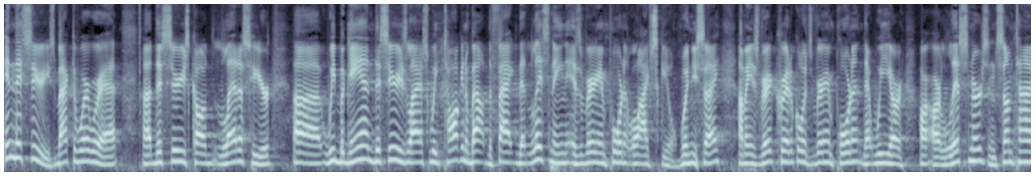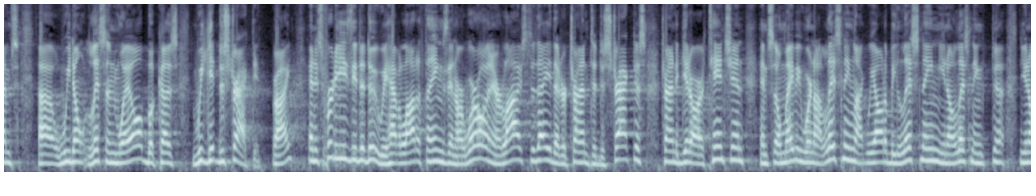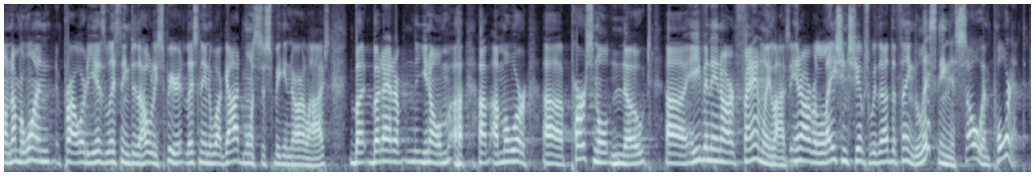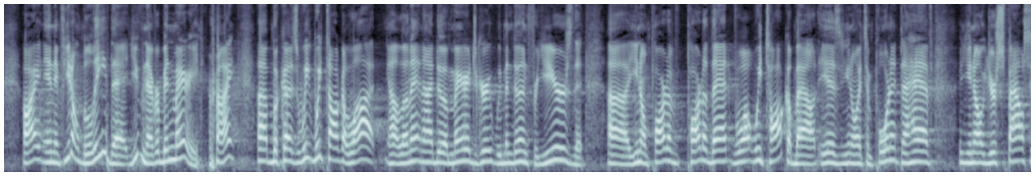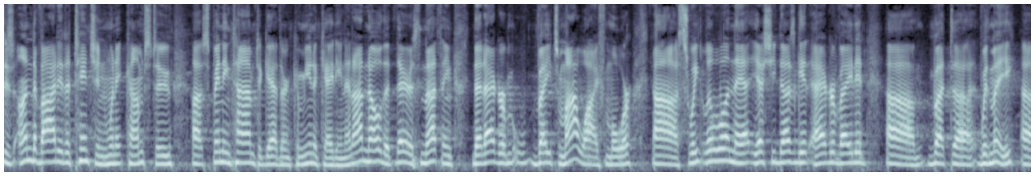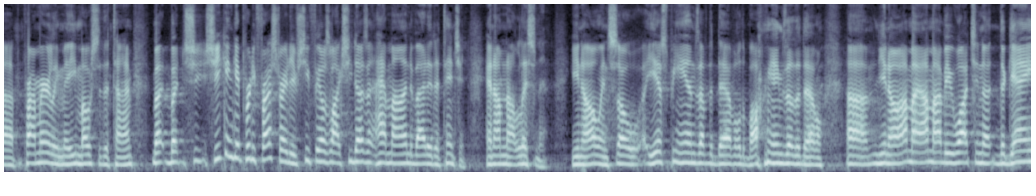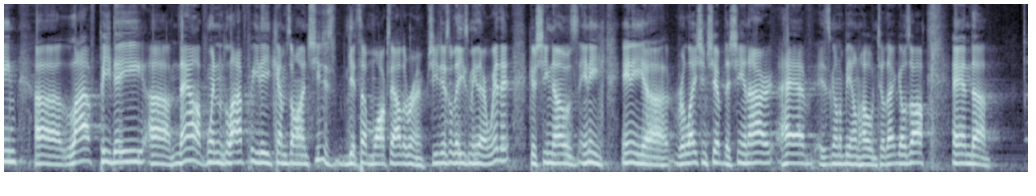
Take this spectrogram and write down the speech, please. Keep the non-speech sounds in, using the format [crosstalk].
In this series, back to where we're at, uh, this series called Let Us Hear, uh, we began this series last week talking about the fact that listening is a very important life skill, wouldn't you say? I mean, it's very critical, it's very important that we are, are, are listeners, and sometimes uh, we don't listen well because we get distracted, right? And it's pretty easy to do. We have a lot of things in our world and our lives today that are trying to distract us, trying to get our attention, and so maybe we're not listening like we ought to be listening, you know, listening to, you know, number one priority is listening to the Holy Spirit, listening to what God wants to speak into our lives. But, but at a, you know, a, a more uh, personal note, uh, even in our family lives, in our relationships with other things, listening is so important. All right, and if you don't believe that, you've never been married, [laughs] right? Uh, because we, we talk a lot. Uh, Lynette and I do a marriage group we've been doing for years. That uh, you know, part of part of that what we talk about is you know it's important to have you know, your spouse's undivided attention when it comes to uh, spending time together and communicating. And I know that there is nothing that aggravates my wife more. Uh, sweet little Lynette, yes, she does get aggravated, um, but uh, with me, uh, primarily me, most of the time. But, but she, she can get pretty frustrated if she feels like she doesn't have my undivided attention and I'm not listening you know, and so ESPN's of the devil, the ball [laughs] games of the devil. Um, you know, I might, I might be watching the, game, uh, live PD. Uh, now, when live PD comes on, she just gets up and walks out of the room. She just leaves me there with it because she knows any, any uh, relationship that she and I have is going to be on hold until that goes off. And, uh,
